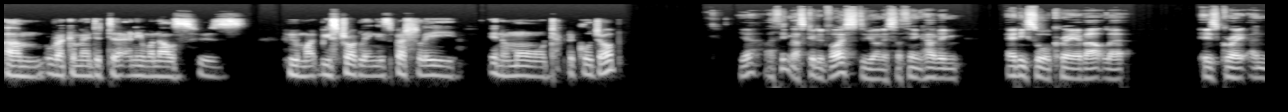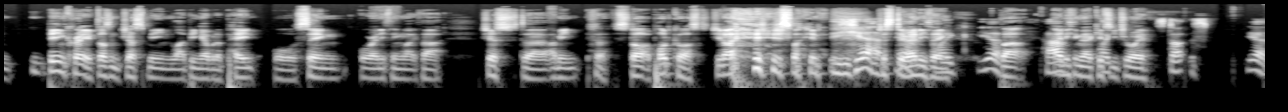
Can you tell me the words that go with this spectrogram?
um, recommend it to anyone else who's who might be struggling, especially in a more technical job. Yeah, I think that's good advice. To be honest, I think having any sort of creative outlet is great, and being creative doesn't just mean like being able to paint or sing or anything like that just uh, I mean start a podcast. Do you know? just fucking yeah, just do yeah, anything. Like, yeah, but have, anything that gives like, you joy. Start yeah,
